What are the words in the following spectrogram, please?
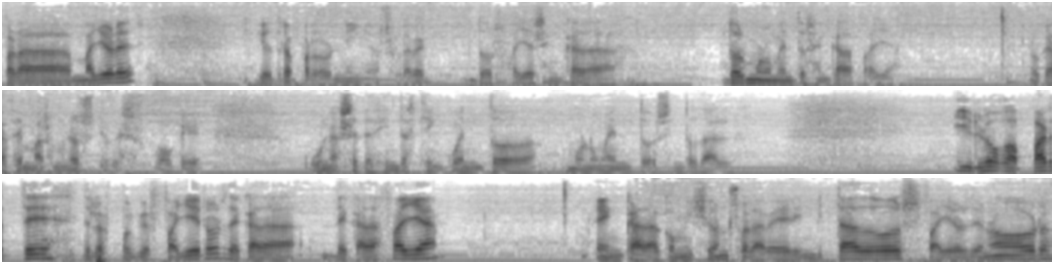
para mayores y otra para los niños. Suele haber dos fallas en cada, dos monumentos en cada falla. Lo que hacen más o menos, yo que supongo que unas 750 monumentos en total. Y luego, aparte de los propios falleros de cada, de cada falla, en cada comisión suele haber invitados, falleros de honor,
